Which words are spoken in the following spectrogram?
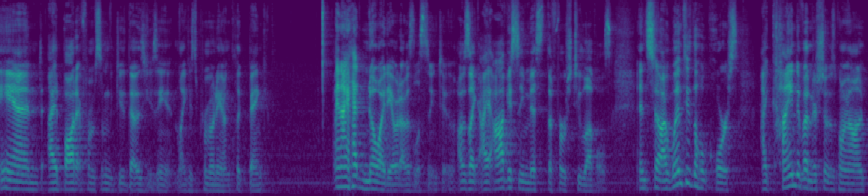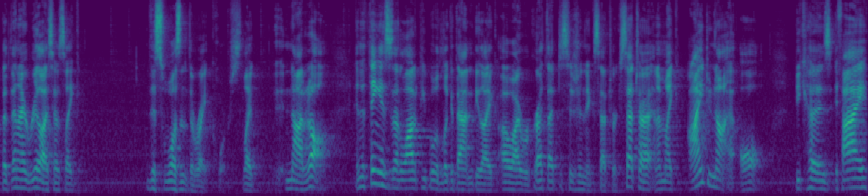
And I bought it from some dude that was using it, like he's promoting on ClickBank and I had no idea what I was listening to. I was like, I obviously missed the first two levels. And so I went through the whole course. I kind of understood what was going on, but then I realized I was like, this wasn't the right course. Like, not at all. And the thing is that a lot of people would look at that and be like, oh, I regret that decision, et cetera, et cetera. And I'm like, I do not at all. Because if I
